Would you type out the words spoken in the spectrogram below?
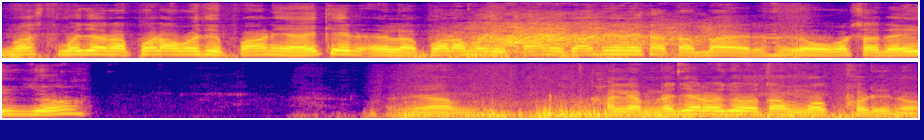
મસ્ત મજાના પડામાંથી પાણી હાકી, એટલે પડામાંથી પાણી કાઢી નાખ્યા હતા બહાર. એવો વરસાદ આવી ગયો. અને આમ ખાલી આમ નજારો જોવો તમે મગફળીનો.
